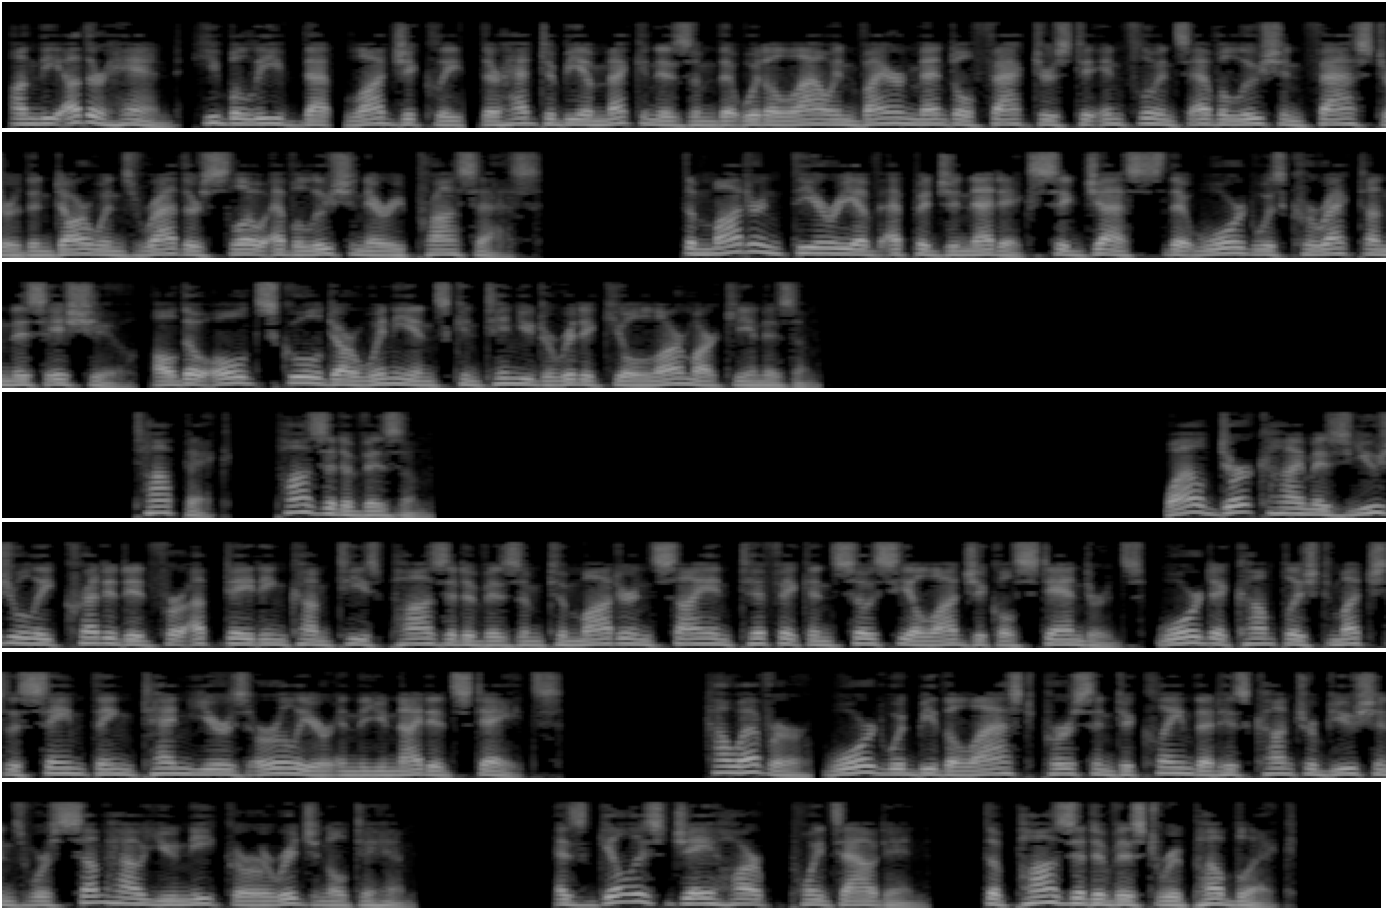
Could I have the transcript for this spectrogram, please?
On the other hand, he believed that, logically, there had to be a mechanism that would allow environmental factors to influence evolution faster than Darwin's rather slow evolutionary process. The modern theory of epigenetics suggests that Ward was correct on this issue, although old-school Darwinians continue to ridicule Lamarckianism. Positivism While Durkheim is usually credited for updating Comte's positivism to modern scientific and sociological standards, Ward accomplished much the same thing ten years earlier in the United States. However, Ward would be the last person to claim that his contributions were somehow unique or original to him. As Gillis J. Harp points out in The Positivist Republic,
